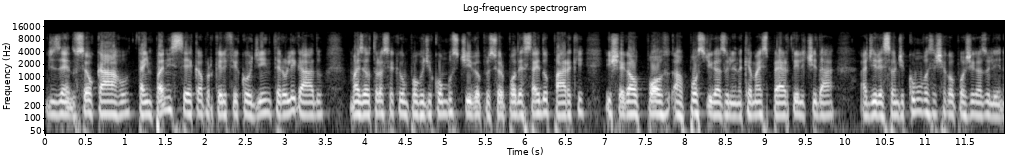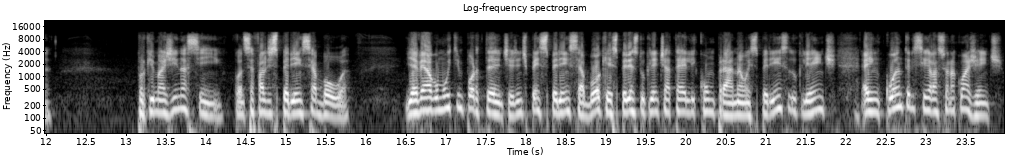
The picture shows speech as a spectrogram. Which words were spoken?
dizendo: seu carro está em pane seca porque ele ficou o dia inteiro ligado, mas eu trouxe aqui um pouco de combustível para o senhor poder sair do parque e chegar ao, posto de gasolina que é mais perto e ele te dá a direção de como você chegou ao posto de gasolina. Porque imagina assim, quando você fala de experiência boa, e aí vem algo muito importante. A gente pensa em experiência boa, que é a experiência do cliente até ele comprar. Não, a experiência do cliente é enquanto ele se relaciona com a gente.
